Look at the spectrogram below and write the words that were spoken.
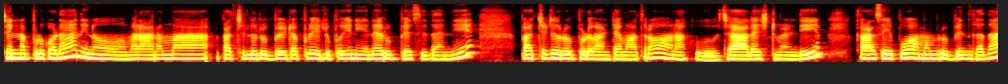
చిన్నప్పుడు కూడా నేను మా నాన్నమ్మ పచ్చళ్ళు రుబ్బేటప్పుడు వెళ్ళిపోయి నేనే రుబ్బేసేదాన్ని. పచ్చడి రుబ్బడం అంటే మాత్రం నాకు చాలా ఇష్టమండి. కాసేపు అమ్మమ్మ రుబ్బింది కదా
